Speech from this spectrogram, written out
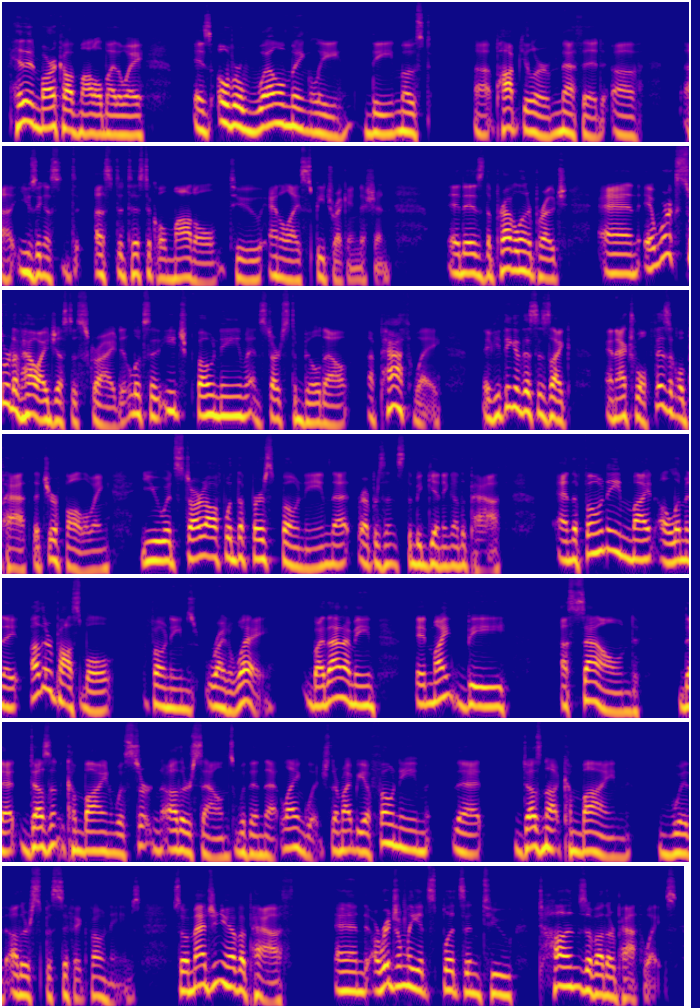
Hidden Markov model, by the way, is overwhelmingly the most uh, popular method of uh, using a, st- a statistical model to analyze speech recognition. It is the prevalent approach, and it works sort of how I just described. It looks at each phoneme and starts to build out a pathway. If you think of this as like an actual physical path that you're following, you would start off with the first phoneme that represents the beginning of the path, and the phoneme might eliminate other possible phonemes right away. By that I mean it might be a sound that doesn't combine with certain other sounds within that language. There might be a phoneme that does not combine with other specific phonemes. So imagine you have a path, and originally it splits into tons of other pathways.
